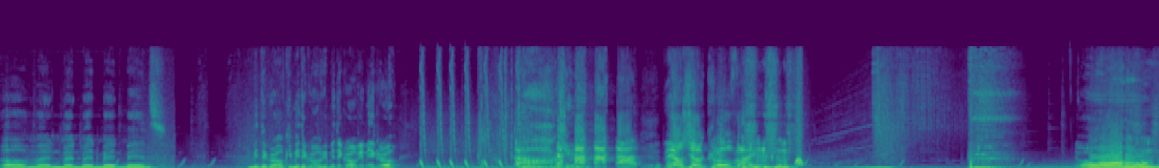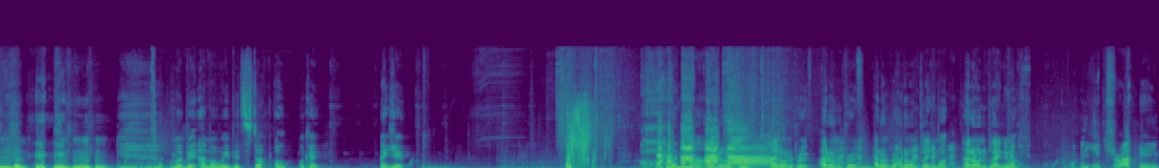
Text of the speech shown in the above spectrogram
Oh, man, man, man, man, mans. Give me the grow, give me the grow, give me the grow, give me the grow. Ah, okay. There's your grow, Brian. oh! I'm a bit, I'm a wee bit stuck. Oh, okay. Thank you. Oh, I'm not, I don't approve. I don't approve. I don't approve. I don't, I don't want to play anymore. I don't want to play anymore. what are you trying?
